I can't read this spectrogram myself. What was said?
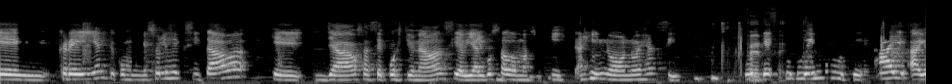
eh, creían que como eso les excitaba, que ya, o sea, se cuestionaban si había algo sadomasoquista, y no, no es así. Porque, como digo, hay, hay,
